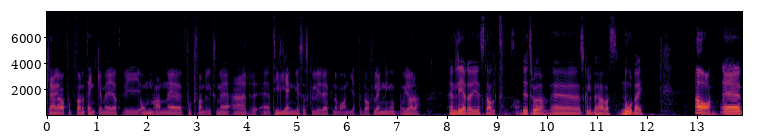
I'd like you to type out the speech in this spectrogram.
kan jag fortfarande tänka mig att vi, om han eh, fortfarande liksom är, är eh, tillgänglig så skulle det kunna vara en jättebra förlängning att, att göra. En ledargestalt, det tror jag eh, skulle behövas. Norberg, Ja, eh,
